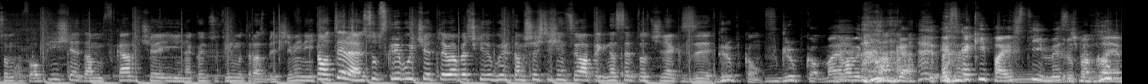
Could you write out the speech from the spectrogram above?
są w opisie, tam w karcie i na końcu filmu teraz będziecie mieli. To tyle, subskrybujcie te łapeczki do góry, tam 6000 łapek, następny odcinek z grupką. Z grupką. Mamy, mamy grupkę. Jest ekipa, jest team, my jesteśmy Grupa wzajemnej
